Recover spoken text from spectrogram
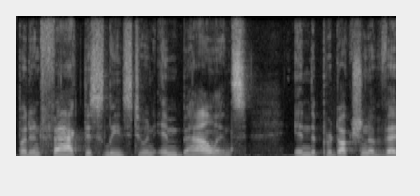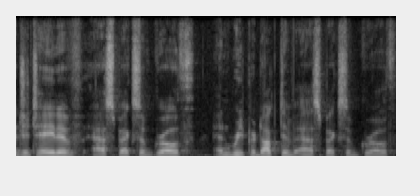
But in fact, this leads to an imbalance in the production of vegetative aspects of growth and reproductive aspects of growth.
